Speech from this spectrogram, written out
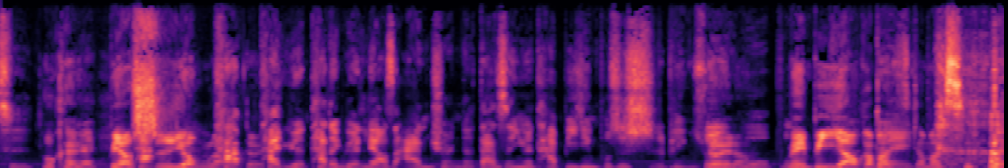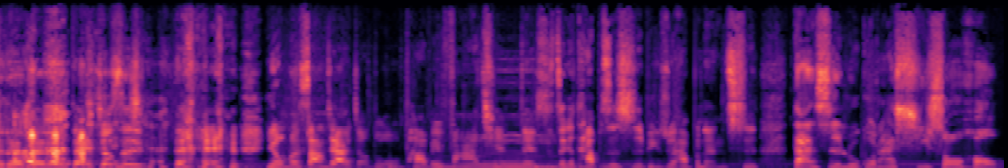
吃，OK，不要食用了。它它原它的原料是安全的，但是因为它毕竟不是食品，所以我不没必要干嘛干嘛吃。对对对对对，就是对，因为我们商家的角度，我怕被罚钱。对，是这个它不是食品，所以它不能吃。但是如果它吸收后，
